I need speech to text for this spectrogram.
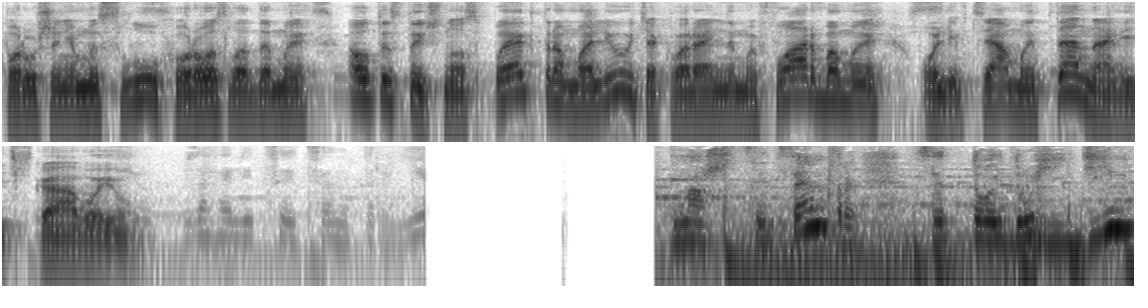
порушеннями слуху, розладами аутистичного спектра малюють акварельними фарбами, олівцями та навіть кавою. Наш цей центр це той другий дім,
